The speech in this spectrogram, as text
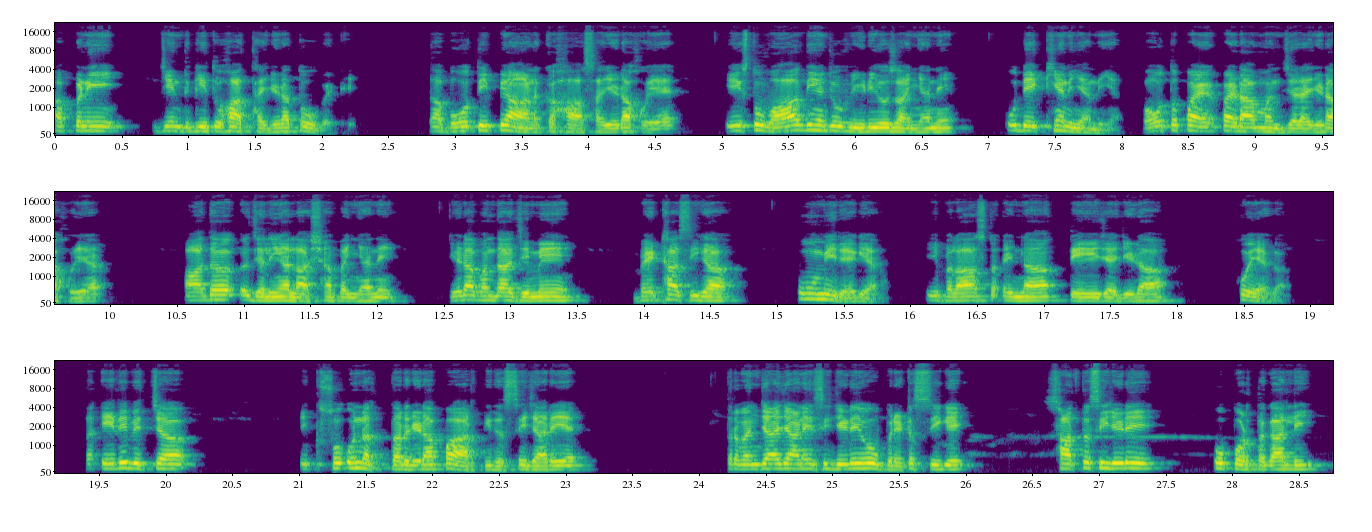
ਆਪਣੀ ਜ਼ਿੰਦਗੀ ਤੋਂ ਹੱਥ ਹੈ ਜਿਹੜਾ ਧੋ ਬੈਠੇ। ਤਾਂ ਬਹੁਤ ਹੀ ਭਿਆਨਕ ਹਾਦਸਾ ਜਿਹੜਾ ਹੋਇਆ। ਇਸ ਤੋਂ ਬਾਅਦ ਦੀਆਂ ਜੋ ਵੀਡੀਓਜ਼ ਆਈਆਂ ਨੇ ਉਹ ਦੇਖੀਆਂ ਨਹੀਂ ਜਾਂਦੀਆਂ। ਬਹੁਤ ਭੈ- ਭੈੜਾ ਮੰਜ਼ਰ ਹੈ ਜਿਹੜਾ ਹੋਇਆ। ਆਦ ਜਲੀਆਂ ਲਾਸ਼ਾਂ ਪਈਆਂ ਨੇ। ਜਿਹੜਾ ਬੰਦਾ ਜਿਵੇਂ ਬੈਠਾ ਸੀਗਾ, ਉਵੇਂ ਹੀ ਰਹਿ ਗਿਆ। ਇਹ ਬਲਾਸਟ ਇੰਨਾ ਤੇਜ਼ ਹੈ ਜਿਹੜਾ ਹੋਇਆਗਾ। ਤਾਂ ਇਹਦੇ ਵਿੱਚ 169 ਜਿਹੜਾ ਭਾਰਤੀ ਦੱਸੇ ਜਾ ਰਹੇ ਹੈ। 53 ਜਾਣੇ ਸੀ ਜਿਹੜੇ ਉਹ ਬ੍ਰਿਟਿਸ਼ ਸੀਗੇ। 7 ਸੀ ਜਿਹੜੇ ਉਹ ਪੁਰਤਗਾਲੀ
